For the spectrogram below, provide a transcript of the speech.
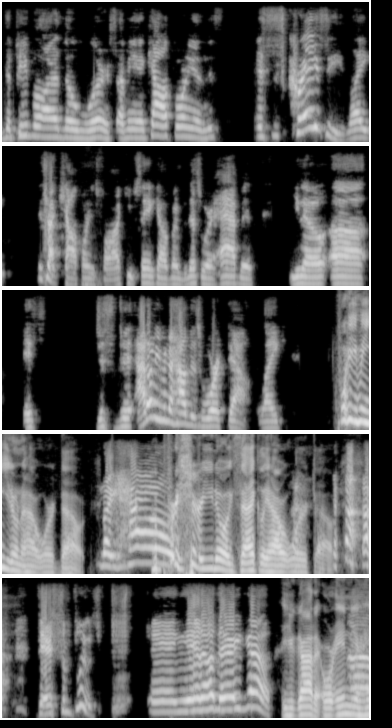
the people are the worst. I mean, in California, this it's just crazy. Like, it's not California's fault. I keep saying California, but that's where it happened. You know, uh, it's just the, I don't even know how this worked out. Like, What do you mean you don't know how it worked out? like how? I'm pretty sure you know exactly how it worked out. there's some flutes, and you know, there you go. You got it, or in your Uh,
